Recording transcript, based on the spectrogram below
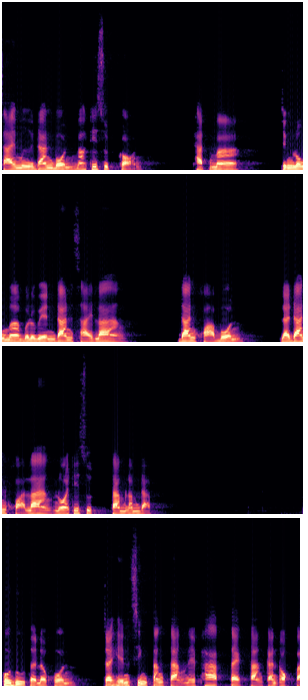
ซ้ายมือด้านบนมากที่สุดก่อน ถัดมาจึงลงมาบริเวณด้านซ้ายล่าง ด้านขวาบน และด้านขวาล่างน้อยที่สุดตามลำดับ ผู้ดูแต่ละคนจะเห็นสิ่งต่างๆ ในภาพแตกต่างกันออกไป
